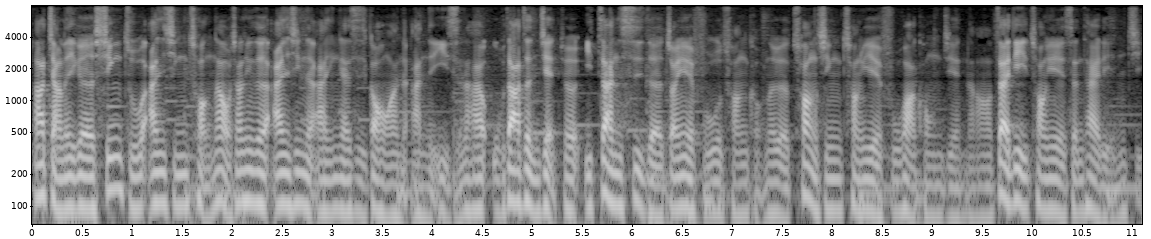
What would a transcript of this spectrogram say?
他讲了一个新竹安心创，那我相信这个安心的安应该是高虹安的安的意思。那还有五大证件，就一站式的专业服务窗口，那个创新创业孵化空间，然后在地创业生态连接，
